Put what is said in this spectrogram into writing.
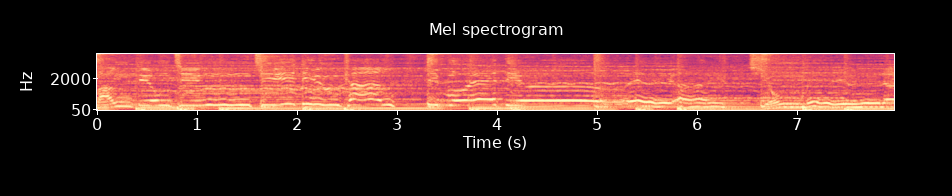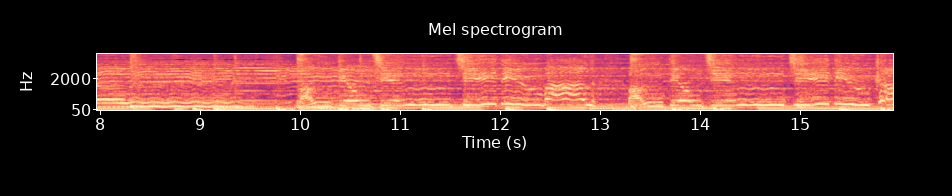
梦中情一场空，得不到的爱，上的人。梦中情一场梦，梦中情一场空。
